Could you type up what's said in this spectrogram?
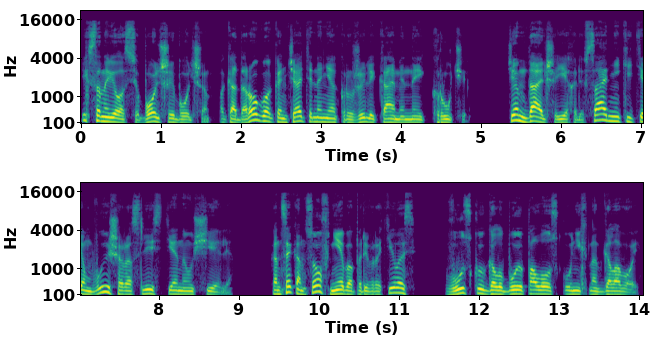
Их становилось все больше и больше, пока дорогу окончательно не окружили каменные кручи. Чем дальше ехали всадники, тем выше росли стены ущелья. В конце концов небо превратилось в узкую голубую полоску у них над головой.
